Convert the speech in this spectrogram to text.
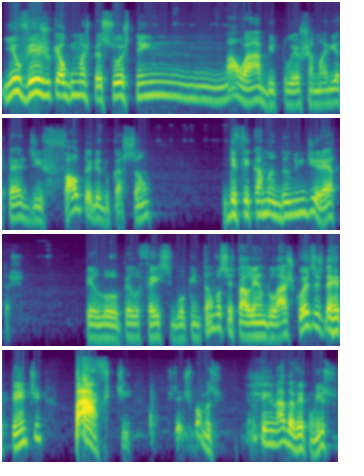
E eu vejo que algumas pessoas têm um mau hábito, eu chamaria até de falta de educação, de ficar mandando indiretas pelo, pelo Facebook. Então você está lendo lá as coisas, de repente, paft! Você diz, pô, mas eu não tenho nada a ver com isso.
